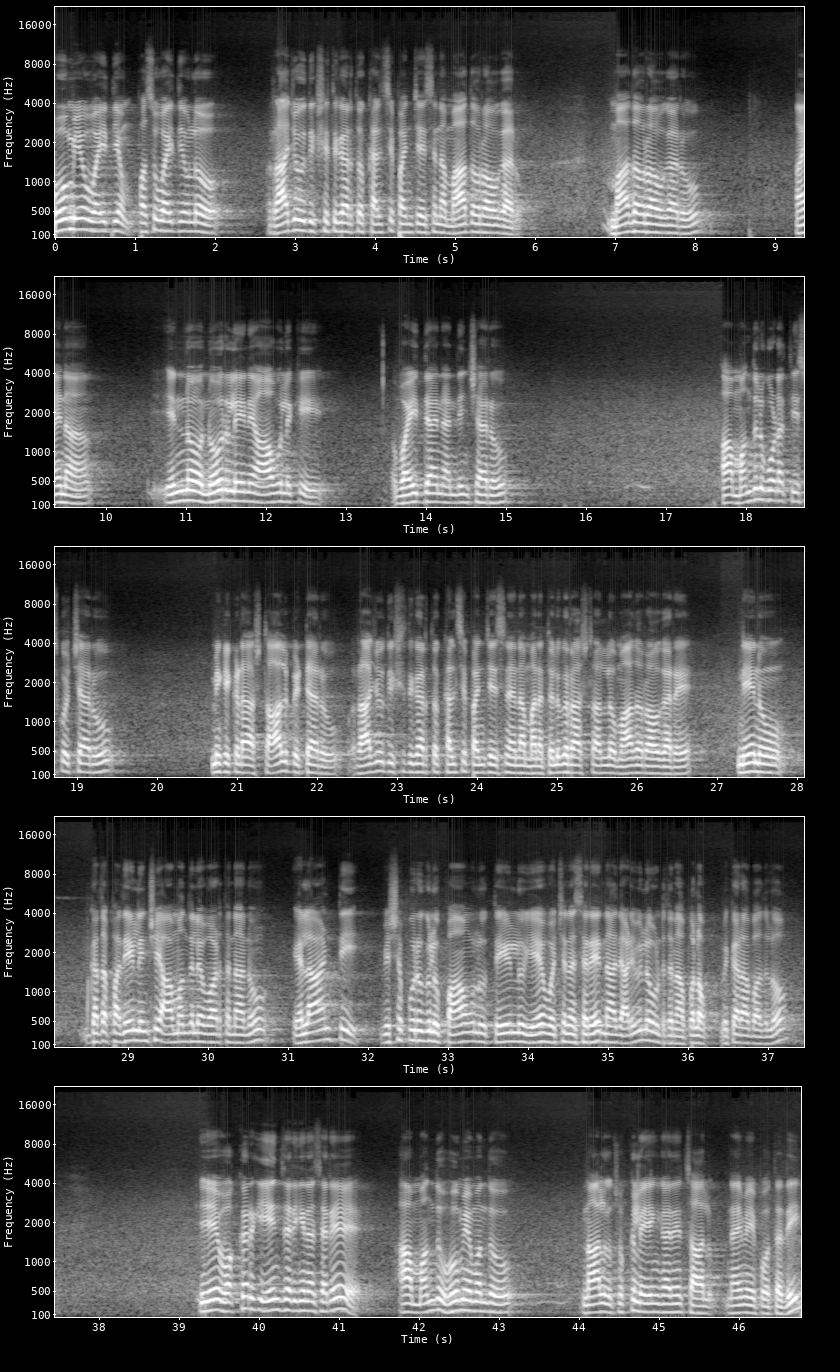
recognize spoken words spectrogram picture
Homeo వైద్యం పశు వైద్యంలో రాజీవ్ దీక్షిత్ గారితో కలిసి పనిచేసిన మాధవరావు గారు. మాధవరావు గారు ఆయన ఎన్నో నోరు లేని ఆవులకి వైద్యాన్ని అందించారు. ఆ మందులు కూడా తీసుకొచ్చారు. మీకు ఇక్కడ స్టాల్ పెట్టారు. రాజీవ్ దీక్షిత్ గారితో కలిసి పనిచేసిన ఆయన మన తెలుగు రాష్ట్రాల్లో మాధవరావు గారే. నేను గత పదేళ్ళ నుంచి ఆ మందులే వాడుతున్నాను. ఎలాంటి విషపురుగులు పాములు తేళ్ళు ఏ వచ్చినా సరే నాది అడవిలో ఉంటుంది నా పొలం వికారాబాద్లో. ఏ ఒక్కరికి ఏం జరిగినా సరే ఆ మందు హోమియో మందు నాలుగు చుక్కలు వేయంగానే చాలు నయమైపోతుంది.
